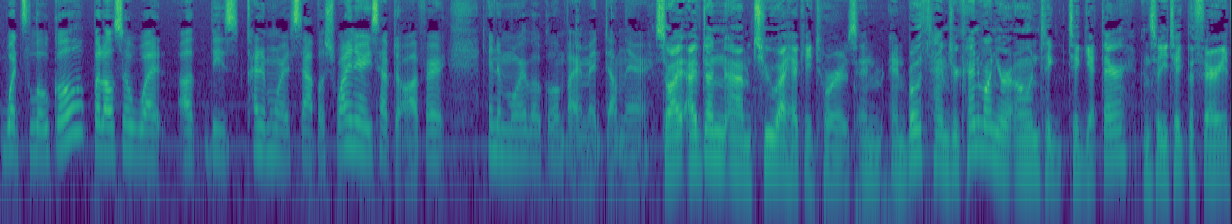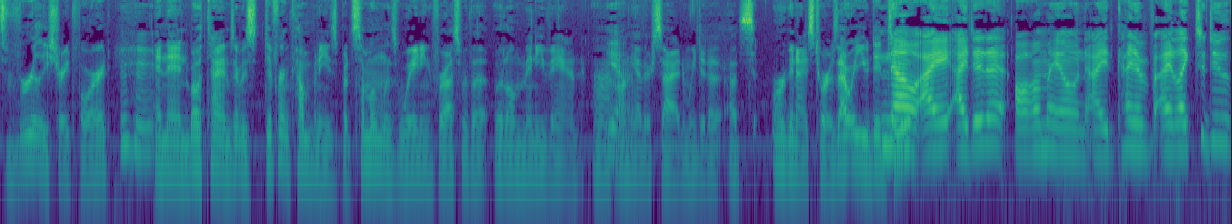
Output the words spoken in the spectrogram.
what's local, but also what uh, these kind of more established wineries have to offer in a more local environment down there. So I, I've done um, two Waiheke tours, and, and both times you're kind of on your own to, to get there. And so you take the ferry. It's really straightforward. Mm-hmm. And then both times it was different companies, but someone was waiting for us with a little minivan uh, Yeah. on the other side, and we did a, a organized tour. Is that what you did No, too? I, I did it all on my own. I kind of I like to do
